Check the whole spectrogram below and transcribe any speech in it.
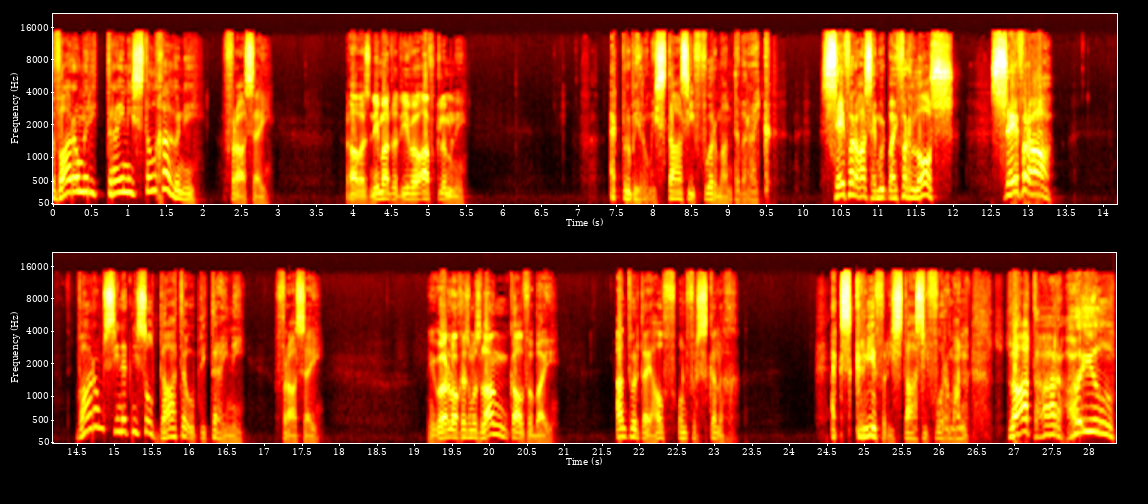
"Waarom het die trein nie stilgehou nie?" vra sy. "Daar was niemand wat hier wou afklim nie." Ek probeer om die stasie voorman te bereik. "Sê vir haar sy moet my verlos. Sê vir haar." "Waarom sien ek nie soldate op die trein nie?" vra sy. Die oorlog is mos lankal verby. Antwoord hy half onverskillig. Ek skree vir die stasie voorman, laat haar huil,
